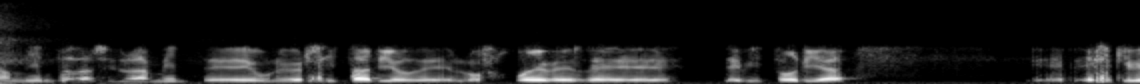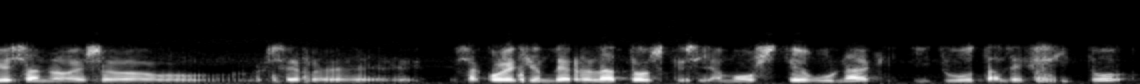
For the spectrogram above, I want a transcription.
ambientadas en el ambiente universitario de los jueves de, de Vitoria. Eh, escribí esa, no, eso, esa colección de relatos que se llamó Ostegunak y tuvo tal éxito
